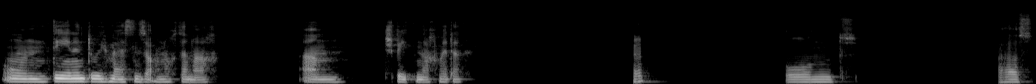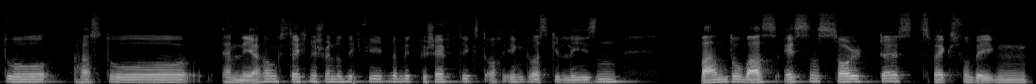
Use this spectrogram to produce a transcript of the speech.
und denen tue ich meistens auch noch danach am späten Nachmittag. Und hast du, hast du ernährungstechnisch, wenn du dich viel damit beschäftigst, auch irgendwas gelesen, wann du was essen solltest, zwecks von wegen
